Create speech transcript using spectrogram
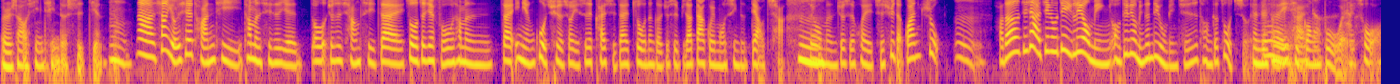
儿少性侵的事件。嗯，那像有一些团体，他们其实也都就是长期在做这些服务，他们在一年过去的时候，也是开始在做那个就是比较大规模性的调查，嗯、所以我们就是会持续的关注。嗯。好的，接下来进入第六名哦。第六名跟第五名其实是同一个作者，感觉可以一起公布哎。没错。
